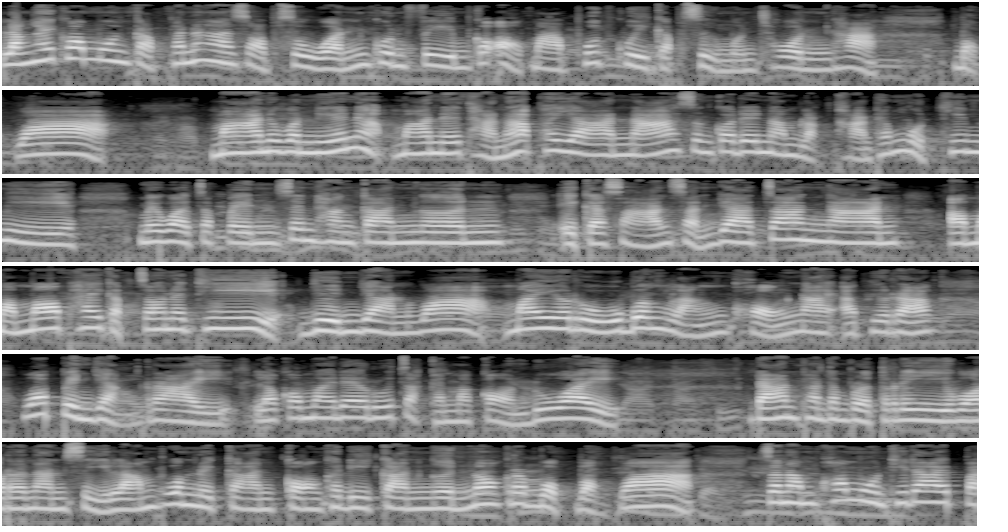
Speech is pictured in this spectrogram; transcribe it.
หลังให้ข้อมูลกับพนักงานสอบสวน คุณฟิล์มก็ออกมาพูดคุยกับสื่อมวลชนค่ะ บอกว่า มาในวันนี้เนี่ยมาในฐานะพยานนะ ซึ่งก็ได้นำหลักฐานทั้งหมดที่มี ไม่ว่าจะเป็นเส้นทางการเงิน เอกสารสัญญาจ้างงาน เอามามอบให้กับเจ้าหน้าที่ ยืนยันว่าไม่รู้เบื้องหลังของนายอภิรักษ์ว่าเป็นอย่างไร แล้วก็ไม่ได้รู้จักกันมาก่อนด้วย ด้านพันตำรวจตรี วรนันท์ศรีล้ำผู้อำนวยการกองคดีการเงินนอกระบบบอกว่า จะนำข้อมูลที่ได้ไป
